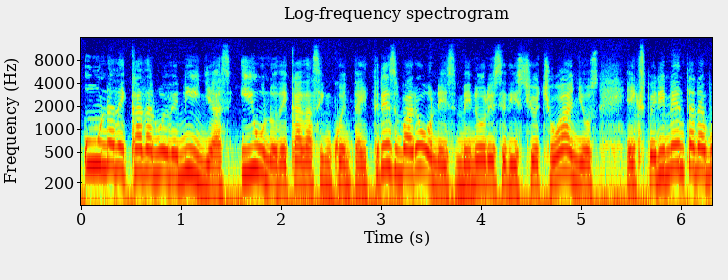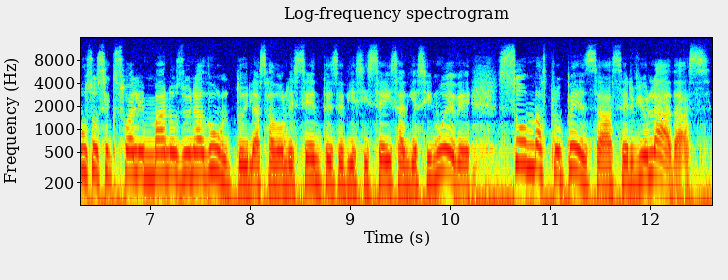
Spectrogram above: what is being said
Una de cada nueve niñas y uno de cada 53 varones menores de 18 años experimentan abuso sexual en manos de un adulto y las adolescentes de 16 a 19 son más propensas a ser violadas.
